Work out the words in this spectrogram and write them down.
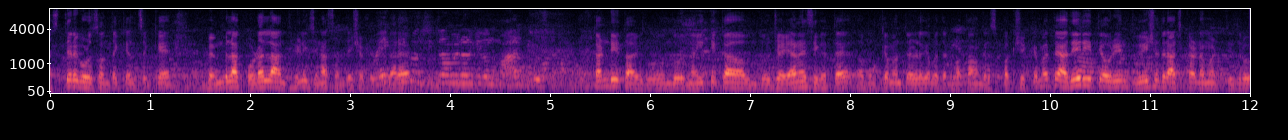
ಅಸ್ಥಿರಗೊಳಿಸುವಂಥ ಕೆಲಸಕ್ಕೆ ಬೆಂಬಲ ಕೊಡಲ್ಲ ಅಂತ ಹೇಳಿ ಜನ ಸಂದೇಶ ಕೊಟ್ಟಿದ್ದಾರೆ. ಖಂಡಿತ ಇದು ಒಂದು ನೈತಿಕ ಒಂದು ಜಯನೇ ಸಿಗುತ್ತೆ. ಮುಖ್ಯಮಂತ್ರಿಗಳಿಗೆ ಮತ್ತು ನಮ್ಮ ಕಾಂಗ್ರೆಸ್ ಪಕ್ಷಕ್ಕೆ ಮತ್ತು ಅದೇ ರೀತಿ ಅವ್ರೇನು ದ್ವೇಷದ ರಾಜಕಾರಣ ಮಾಡ್ತಿದ್ರು.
